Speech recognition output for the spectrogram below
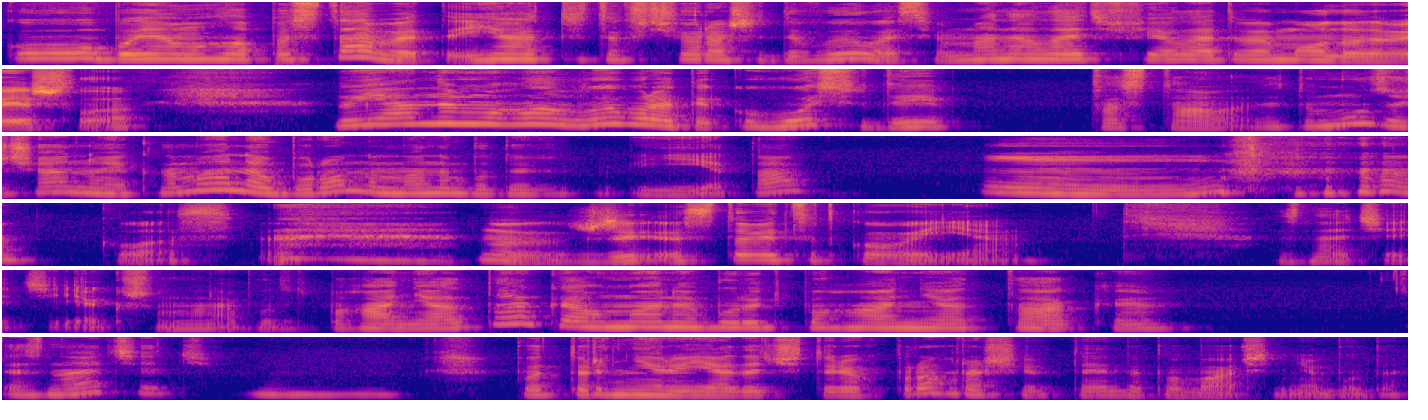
Кого би я могла поставити? Я тут вчора ще дивилася, в мене ледь фіолетове моно не вийшло. Ну, я не могла вибрати когось сюди поставити. Тому, звичайно, як на мене, оборона в мене буде є, так? Клас. Ну, 100% є. Значить, якщо в мене будуть погані атаки, а в мене будуть погані атаки, значить, по турніру я до 4 програшів, та й до побачення буде.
